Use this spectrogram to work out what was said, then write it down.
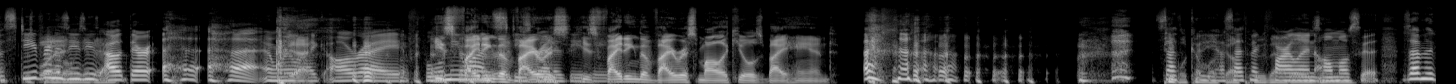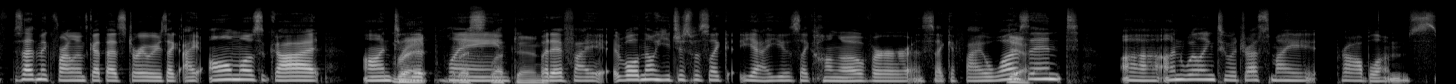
Oh, Steve boiling Rannazzisi's it out there, and we're Yeah. like, all right, fool He's me fighting once, the Steve virus. He's Rannazzisi." fighting the virus molecules by hand. Seth, People can look yeah, up Seth who that MacFarlane is and- almost. Seth, Mc- Seth MacFarlane's got that story where he's like, I almost got onto right. the But I plane. slept in. But if I, well, no, he just was like, yeah, he was like hungover. It's like if I wasn't uh, unwilling to address my problems,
